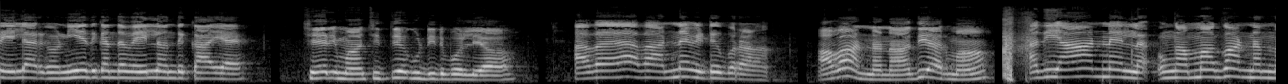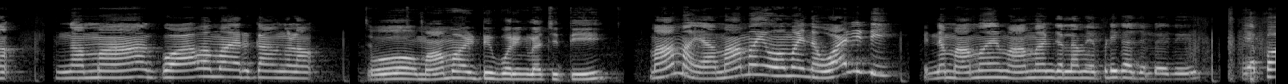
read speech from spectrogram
வெயிலா இருக்கும். நீ எதுக்கு அந்த வெயில்ல வந்து காய? சரிம்மா சித்திய கூட்டிட்டு போகலையா? அவ அவ அண்ணன் வீட்டுக்கு போறாளாம். அவ அண்ணனா? அது யாருமா அது ஏன் அண்ணன் இல்ல. உங்க அம்மாவுக்கும் அண்ணன் தான் உங்க அம்மா கோவமா இருக்காங்களாம். ஓ மாமா வீட்டுக்கு போறீங்களா சித்தி? மாமாயா மாமாயும் ஓமா என்ன ஓடிட்டி என்ன மாமாயா மாமான்னு சொல்லாம எப்படிக்கா சொல்லுது எப்பா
